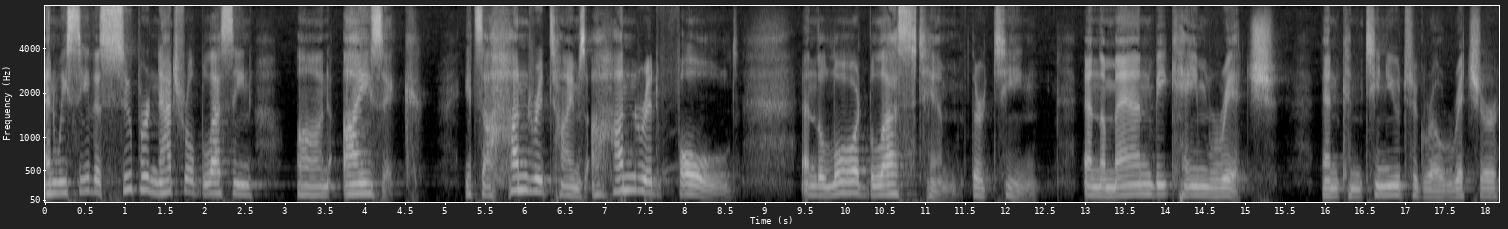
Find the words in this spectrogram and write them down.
And we see this supernatural blessing on Isaac. It's a hundred times, a hundredfold. And the Lord blessed him. 13. And the man became rich and continued to grow richer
